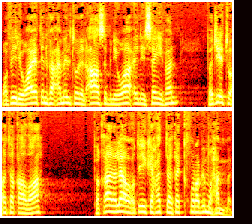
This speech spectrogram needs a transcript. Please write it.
وفي رواية فعملت للعاص بن وائل سيفا فجئت أتقاضاه فقال لا أعطيك حتى تكفر بمحمد.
